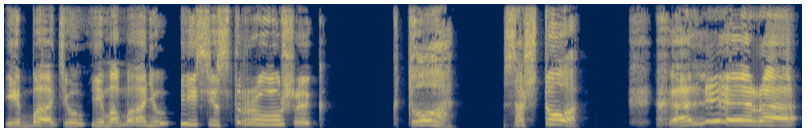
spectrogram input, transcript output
И батю, и маманю, и сеструшек. Кто? За что? Холера!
